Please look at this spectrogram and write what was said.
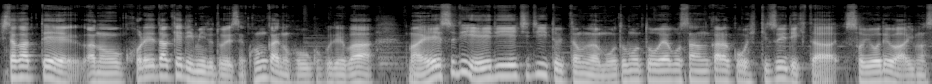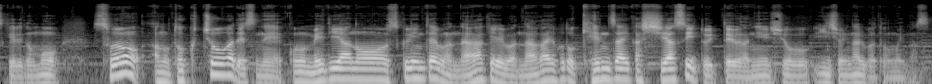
したがってあのこれだけで見るとですね今回の報告では、まあ、ASD、ADHD といったものはもともと親御さんからこう引き継いできた素養ではありますけれどもそのあの特徴がですねこのメディアのスクリーンタイムが長ければ長いほど顕在化しやすいといったような印象印象になるかと思います。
